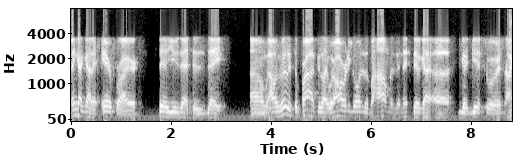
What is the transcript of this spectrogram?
think I got an air fryer. Still use that to this day. Um, I was really surprised because like we're already going to the Bahamas and they still got uh, good gifts for us. I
